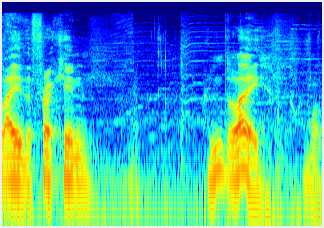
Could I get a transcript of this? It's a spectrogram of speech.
Delay the frickin'. I didn't delay. What?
